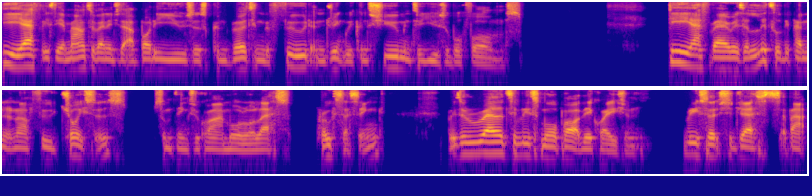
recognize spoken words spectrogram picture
TEF is the amount of energy that our body uses converting the food and drink we consume into usable forms. TEF varies a little depending on our food choices. Some things require more or less processing, but it's a relatively small part of the equation. Research suggests about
